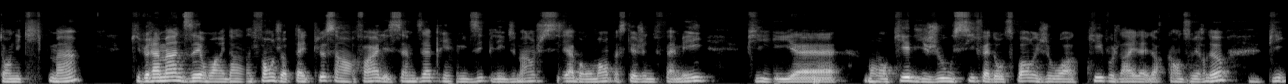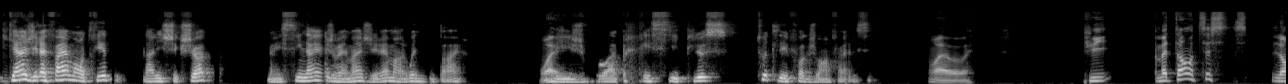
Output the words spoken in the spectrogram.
ton équipement. Puis vraiment dire, ouais, dans le fond, je vais peut-être plus en faire les samedis après-midi puis les dimanches ici à Bromont parce que j'ai une famille. Puis euh, mon kid, il joue aussi, il fait d'autres sports, il joue au hockey, il faut que j'aille le reconduire là. Puis quand j'irai faire mon trip dans les chic shops, ben s'il neige vraiment, j'irai m'en louer une paire. Ouais. Mais je vais apprécier plus toutes les fois que je vais en faire ici. Ouais, ouais, ouais. Puis, mettons, tu sais, là,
